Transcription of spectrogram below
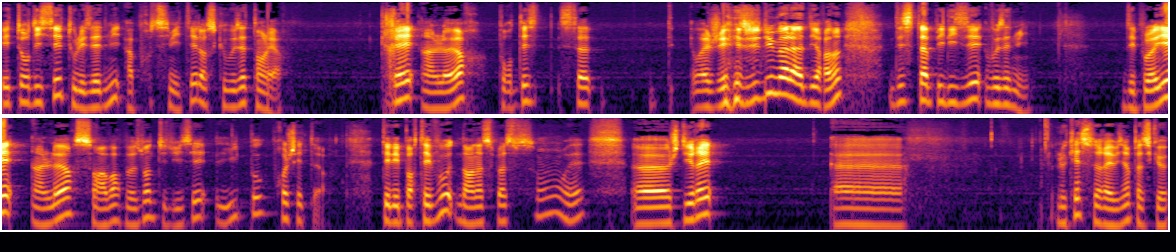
Étourdissez tous les ennemis à proximité lorsque vous êtes en l'air. Créez un leurre pour. Hein. Déstabiliser vos ennemis. Déployez un leurre sans avoir besoin d'utiliser l'hypoprojecteur. Téléportez-vous dans un espace. Ouais. Euh, je dirais. Euh, lequel serait bien parce que.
